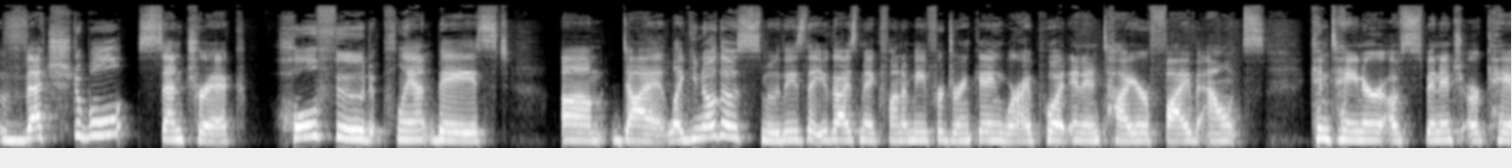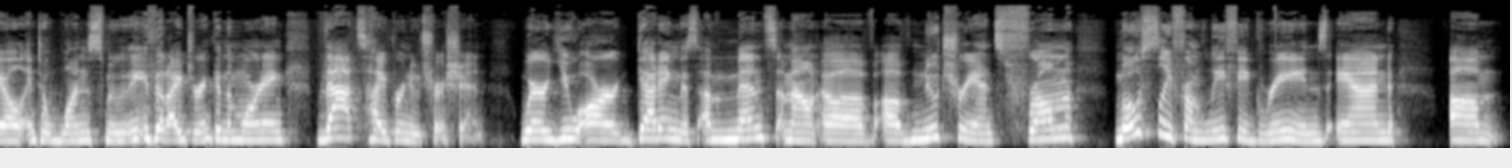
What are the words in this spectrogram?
vegetable centric, whole food, plant based um, diet. Like, you know, those smoothies that you guys make fun of me for drinking, where I put an entire five ounce container of spinach or kale into one smoothie that I drink in the morning? That's hypernutrition where you are getting this immense amount of, of nutrients from mostly from leafy greens and um,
